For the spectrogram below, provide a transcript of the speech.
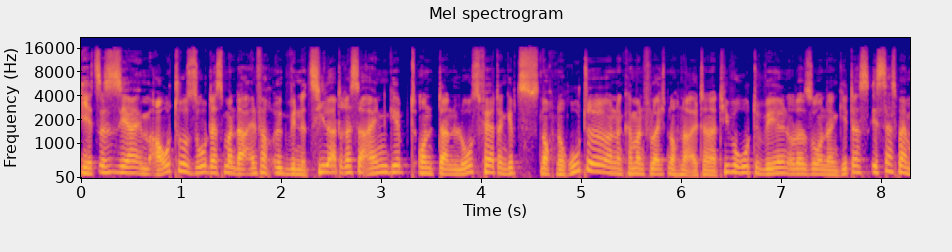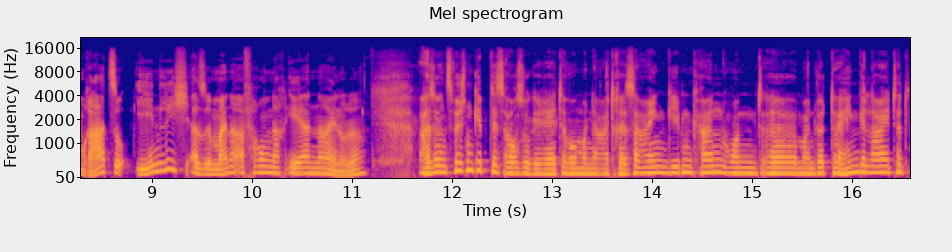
Jetzt ist es ja im Auto so, dass man da einfach irgendwie eine Zieladresse eingibt und dann losfährt. Dann gibt es noch eine Route und dann kann man vielleicht noch eine alternative Route wählen oder so und dann geht das. Ist das beim Rad so ähnlich? Also in meiner Erfahrung nach eher nein, oder? Also inzwischen gibt es auch so Geräte, wo man eine Adresse eingeben kann und äh, man wird dahin geleitet.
